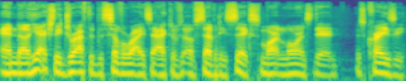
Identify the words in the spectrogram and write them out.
and uh, he actually drafted the Civil Rights Act of, of '76. Martin Lawrence did. It's crazy.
